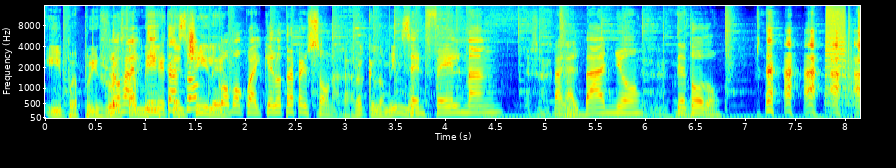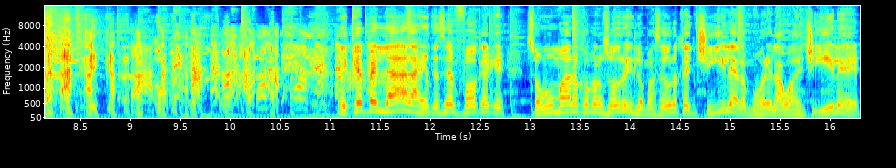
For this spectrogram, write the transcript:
Y pues Prince Los Royce también está artistas en son Chile. como cualquier otra persona. Claro que es lo mismo. Se enferman, Exacto. van al baño, de todo. Es que es verdad, la gente se enfoca que son humanos como nosotros y lo más seguro está en Chile, a lo mejor el agua de Chile,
